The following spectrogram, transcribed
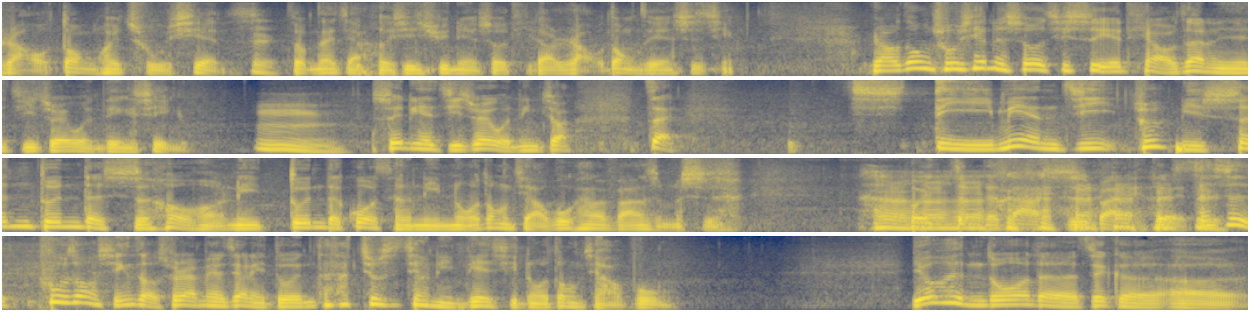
扰动会出现。是，我们在讲核心训练的时候提到扰动这件事情，扰动出现的时候，其实也挑战了你的脊椎稳定性。嗯，所以你的脊椎稳定就要在底面积，就你深蹲的时候哈，你蹲的过程，你挪动脚步，看会发生什么事，会整个大失败。对，但是负重行走虽然没有叫你蹲，但它就是叫你练习挪动脚步。有很多的这个呃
